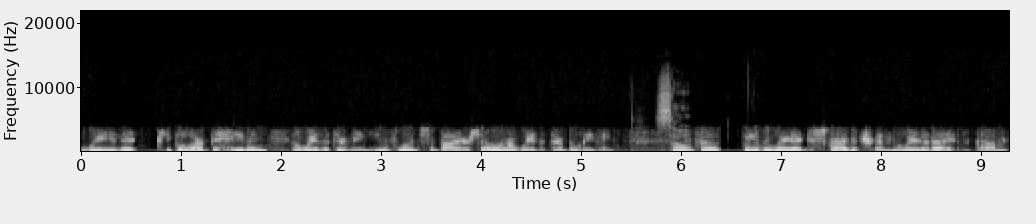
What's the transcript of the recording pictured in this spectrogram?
way that people are behaving, a way that they're being influenced to buy or sell, or a way that they're believing. So, and so the way I describe a trend, the way that I um,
